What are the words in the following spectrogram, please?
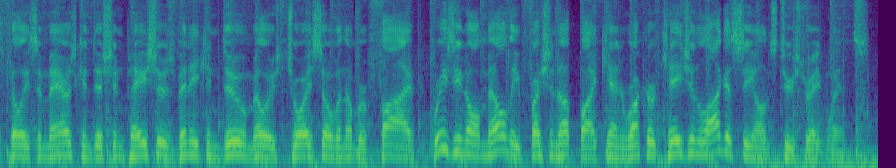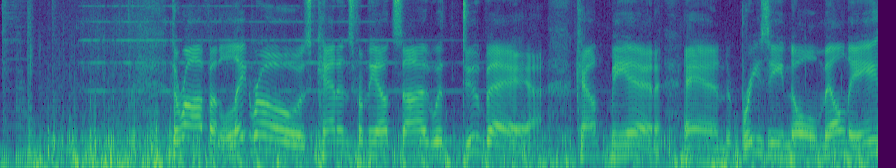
Fillies and Mares, condition Pacers, Vinny can do. Miller's choice over number five. Breezy Noel Melney, freshened up by Ken Rucker. Cajun Legacy owns two straight wins. They're off at late rose. Cannons from the outside with Dubé. Count me in. And Breezy Noel Melny.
